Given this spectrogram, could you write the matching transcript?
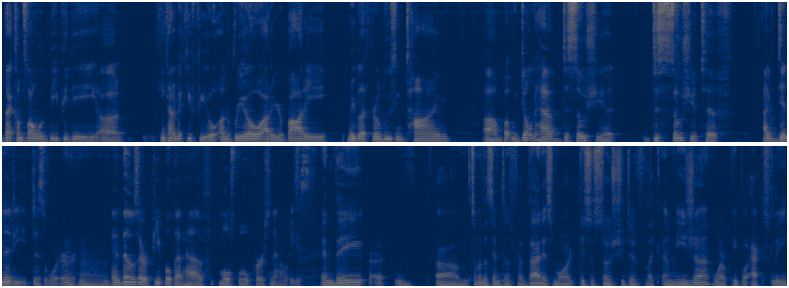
that comes along with BPD uh can kind of make you feel unreal out of your body maybe like you're losing time um, but we don't have dissociate dissociative identity disorder. And those are people that have multiple personalities. And they are, um, some of the symptoms for that is more dissociative like amnesia where people actually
